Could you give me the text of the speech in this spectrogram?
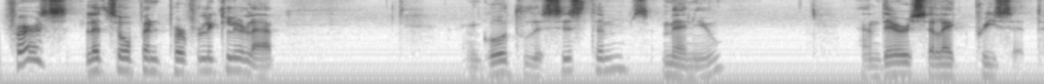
First, let's open Perfectly Clear Lab and go to the Systems menu and there select preset.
